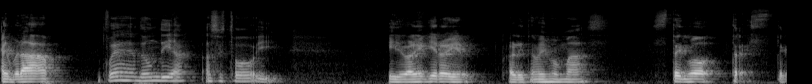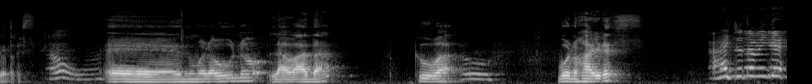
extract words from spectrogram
en verdad fue de un día, así todo. Y, y el lugar que quiero ir ahorita mismo más. Tengo tres, tengo tres. Oh. Eh, número uno, La Habana, Cuba, Uf. Buenos Aires. Ay, yo también quiero.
